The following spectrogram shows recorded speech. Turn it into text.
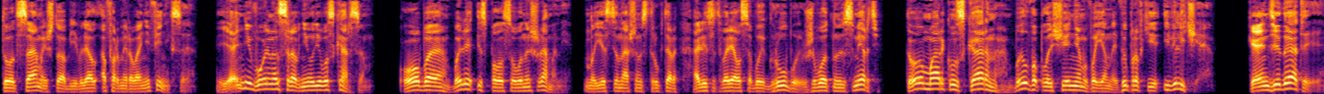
Тот самый, что объявлял о формировании Феникса. Я невольно сравнил его с Карсом. Оба были исполосованы шрамами. Но если наш инструктор олицетворял собой грубую животную смерть, то Маркус Карн был воплощением военной выправки и величия. «Кандидаты!»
